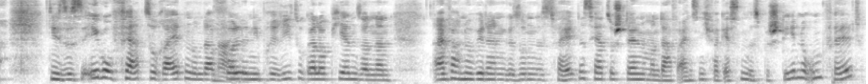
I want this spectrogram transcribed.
dieses Ego-Pferd zu reiten und da Nein. voll in die Prärie zu galoppieren, sondern einfach nur wieder ein gesundes Verhältnis herzustellen. Und man darf eins nicht vergessen, das bestehende Umfeld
